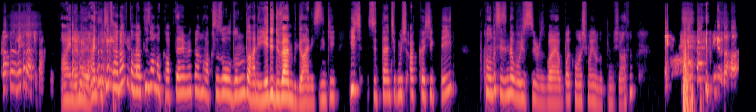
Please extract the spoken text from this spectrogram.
Kaptan ne kadar çok haksız. Aynen öyle. Hani iki taraf da haksız ama Kaptan Amerika'nın haksız olduğunu da hani yedi düven biliyor. Hani sizinki hiç sütten çıkmış ak kaşık değil. Bu konuda sizinle boğuşuyoruz bayağı. Bak konuşmayı unuttum şu an. bir daha.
